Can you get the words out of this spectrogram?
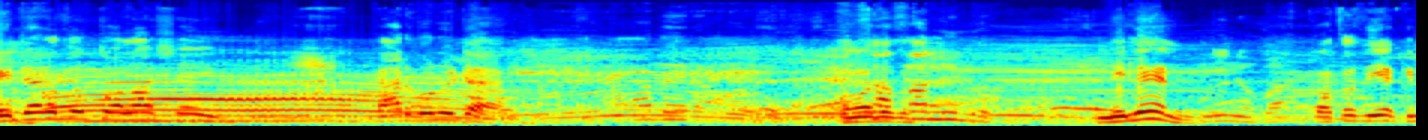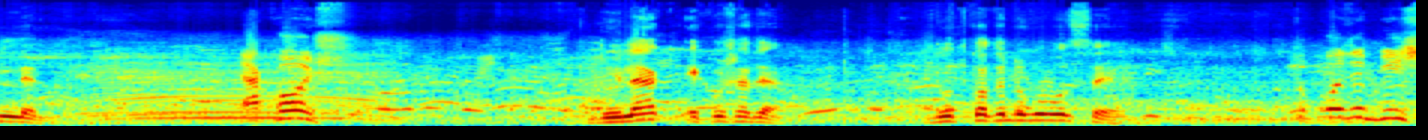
এইটারও তো তলা সেই। কার গরুটা তোমাদের নিলেন? কত দিয়ে কিনলেন? একুশ। দুই লাখ একুশ হাজার। দুধ কতটুকু বলছে? তো বিশ।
